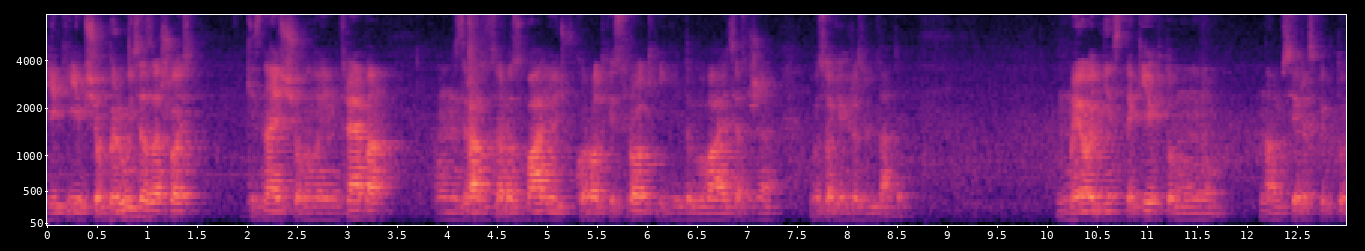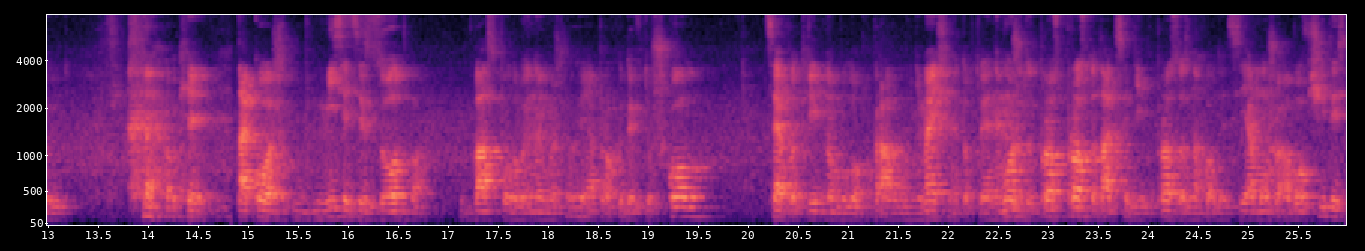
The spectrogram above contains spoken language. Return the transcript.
які, якщо беруться за щось, які знають, що воно їм треба, вони зразу це розвалюють в короткий срок і добиваються вже високих результатів. Ми одні з таких, тому нам всі респектують. Окей. Також місяці зо два, два з половиною, можливо, я проходив ту школу. Це потрібно було по правилам Німеччини, тобто я не можу тут просто, просто так сидіти, просто знаходитися. Я мушу або вчитись,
